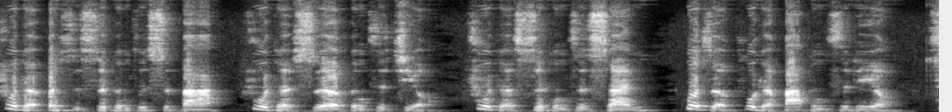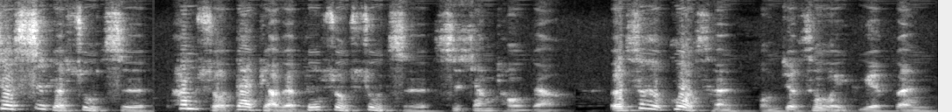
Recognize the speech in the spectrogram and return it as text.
负的二十四分之十八、负的十二分之九、负的四分之三，或者负的八分之六，这四个数值，它们所代表的分数数值是相同的。而这个过程，我们就称为约分。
